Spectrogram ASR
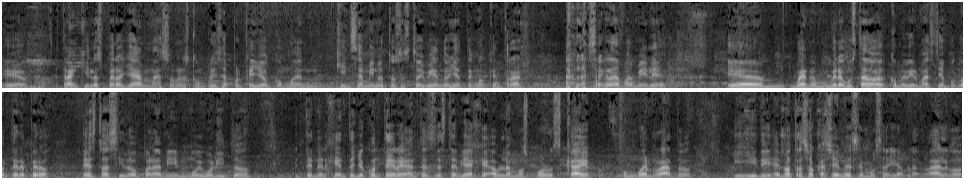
eh, tranquilos, pero ya más o menos con prisa porque yo como en 15 minutos estoy viendo, ya tengo que entrar a la Sagrada Familia. Eh, bueno, me hubiera gustado convivir más tiempo con Tere, pero esto ha sido para mí muy bonito. Tener gente, yo con Tere antes de este viaje hablamos por Skype un buen rato y de- en otras ocasiones hemos ahí hablado algo.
